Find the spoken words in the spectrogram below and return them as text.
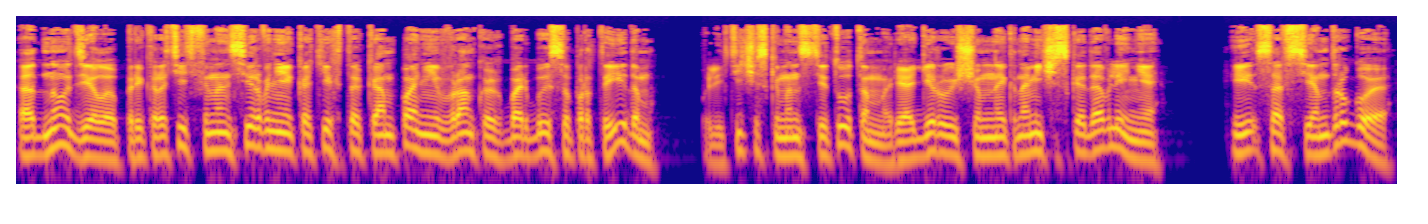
Одно дело прекратить финансирование каких-то компаний в рамках борьбы с апартеидом, политическим институтом, реагирующим на экономическое давление, и совсем другое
